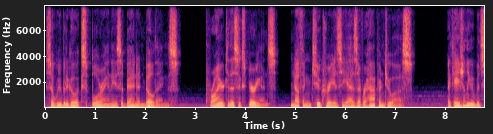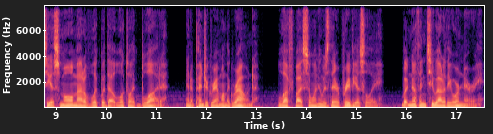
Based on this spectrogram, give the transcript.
so we would go exploring in these abandoned buildings. Prior to this experience, Nothing too crazy has ever happened to us. Occasionally, we would see a small amount of liquid that looked like blood and a pentagram on the ground, left by someone who was there previously, but nothing too out of the ordinary.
